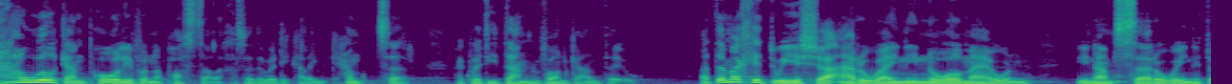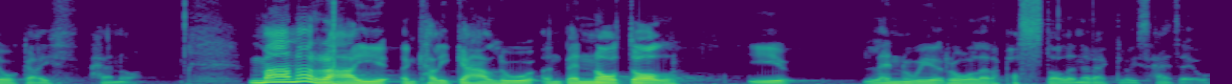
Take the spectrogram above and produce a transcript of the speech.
hawl gan Paul i fod yn apostol achos oedd e wedi cael encounter ac wedi danfon gan ddew. A dyma lle dwi eisiau arwain i nôl mewn i'n amser o weinidogaeth heno. Mae yna rai yn cael ei galw yn benodol i lenwi rôl yr apostol yn yr eglwys heddiw.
